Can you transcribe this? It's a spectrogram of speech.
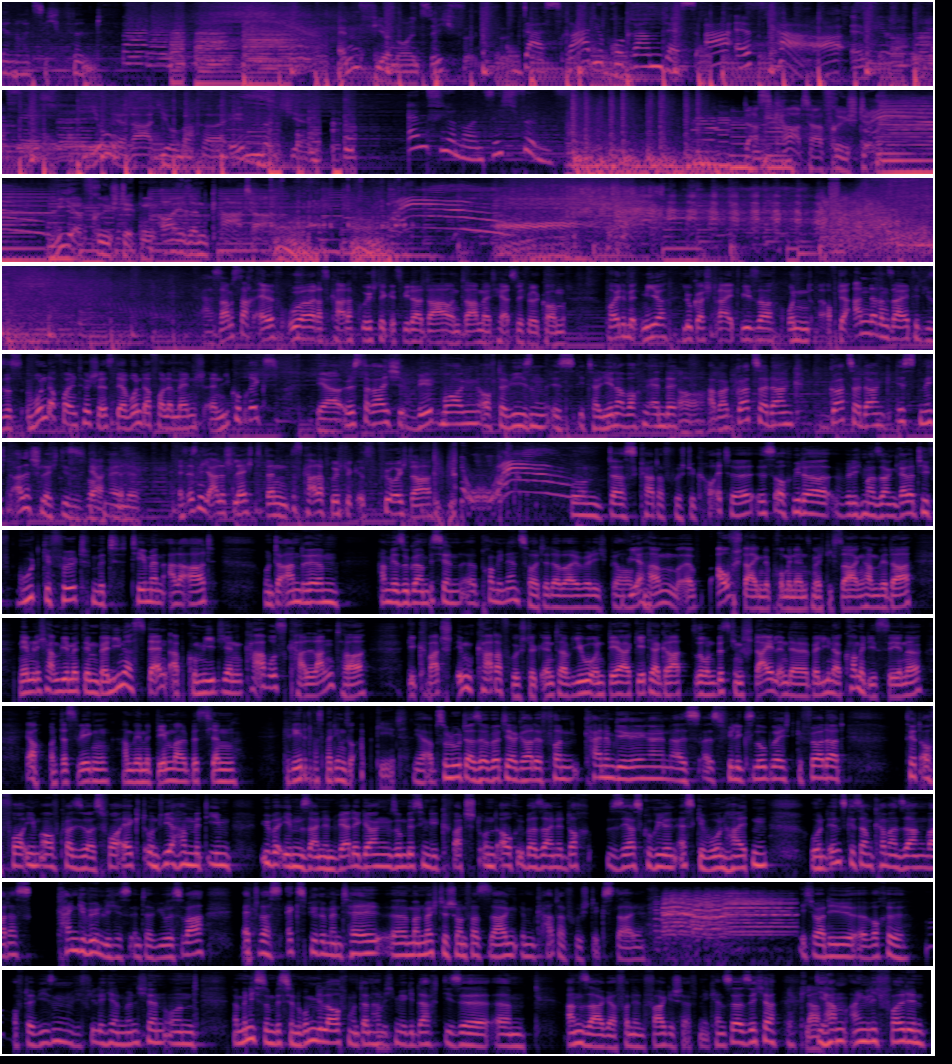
M94.5. M94.5. Das Radioprogramm des AFK. AFK. Junge Radiomacher in München. M94.5. Das Katerfrühstück. Wir frühstücken euren Kater. Samstag 11 Uhr, das Kaderfrühstück ist wieder da und damit herzlich willkommen. Heute mit mir, Lukas Streitwieser und auf der anderen Seite dieses wundervollen Tisches der wundervolle Mensch äh, Nico Brix. Ja, Österreich wählt morgen auf der Wiesen, ist Italienerwochenende. Oh. Aber Gott sei Dank, Gott sei Dank ist nicht alles schlecht dieses Wochenende. Ja, es ist nicht alles schlecht, denn das Kaderfrühstück ist für euch da. Und das Katerfrühstück heute ist auch wieder, würde ich mal sagen, relativ gut gefüllt mit Themen aller Art. Unter anderem haben wir sogar ein bisschen äh, Prominenz heute dabei, würde ich behaupten. Wir haben äh, aufsteigende Prominenz, möchte ich sagen, haben wir da. Nämlich haben wir mit dem Berliner Stand-up-Comedian Carvus Calanta gequatscht im Katerfrühstück-Interview und der geht ja gerade so ein bisschen steil in der Berliner Comedy-Szene. Ja, und deswegen haben wir mit dem mal ein bisschen geredet, was bei dem so abgeht. Ja, absolut. Also er wird ja gerade von keinem geringeren als, als Felix Lobrecht gefördert tritt auch vor ihm auf, quasi so als Voract. Und wir haben mit ihm über eben seinen Werdegang so ein bisschen gequatscht und auch über seine doch sehr skurrilen Essgewohnheiten. Und insgesamt kann man sagen, war das kein gewöhnliches Interview. Es war etwas experimentell, äh, man möchte schon fast sagen, im Katerfrühstück-Style. Ich war die äh, Woche auf der Wiesen, wie viele hier in München, und dann bin ich so ein bisschen rumgelaufen und dann habe ich mir gedacht, diese ähm, Ansager von den Fahrgeschäften, die kennst du ja sicher, Ja, die haben eigentlich voll den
